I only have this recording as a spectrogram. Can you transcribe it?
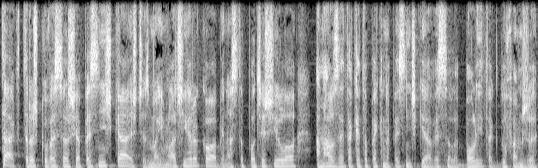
Tak, trošku veselšia pesnička, ešte z mojich mladších rokov, aby nás to potešilo. A naozaj takéto pekné pesničky a veselé boli, tak dúfam, že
